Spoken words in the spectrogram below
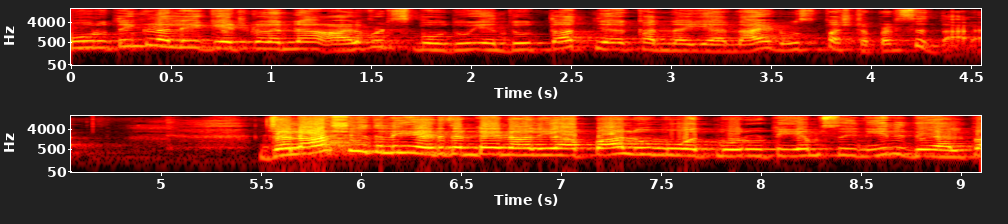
ಮೂರು ತಿಂಗಳಲ್ಲಿ ಗೇಟ್ಗಳನ್ನು ಅಳವಡಿಸಬಹುದು ಎಂದು ತಜ್ಞ ಕನ್ನಯ್ಯ ನಾಯ್ಡು ಸ್ಪಷ್ಟಪಡಿಸಿದ್ದಾರೆ. ಜಲಾಶಯದಲ್ಲಿ ಎಡದಂಡೆ ನಾಲೆಯ ಪಾಲು ಮೂವತ್ಮೂರು ಟಿಎಂಸಿ ನೀರಿದೆ. ಅಲ್ಪ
